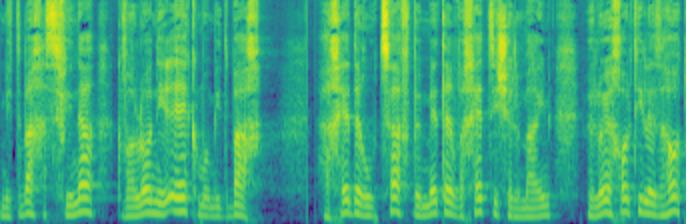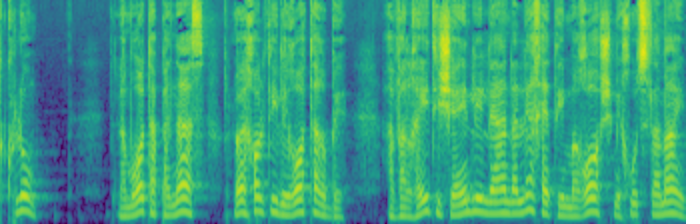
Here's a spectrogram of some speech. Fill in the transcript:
מטבח הספינה כבר לא נראה כמו מטבח. החדר הוצף במטר וחצי של מים ולא יכולתי לזהות כלום. למרות הפנס לא יכולתי לראות הרבה, אבל ראיתי שאין לי לאן ללכת עם הראש מחוץ למים.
